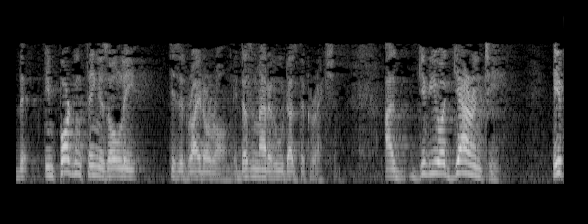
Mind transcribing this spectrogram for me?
The important thing is only is it right or wrong? It doesn't matter who does the correction. I'll give you a guarantee. If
